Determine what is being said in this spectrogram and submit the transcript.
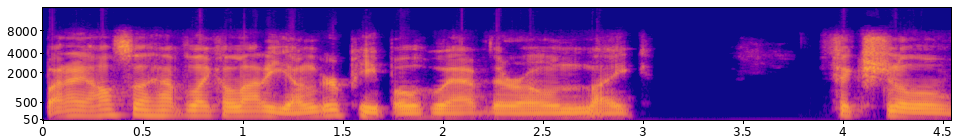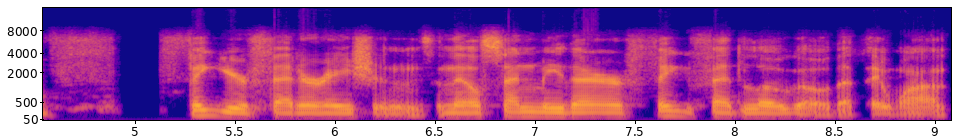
but I also have like a lot of younger people who have their own like fictional f- figure federations, and they'll send me their Fig Fed logo that they want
